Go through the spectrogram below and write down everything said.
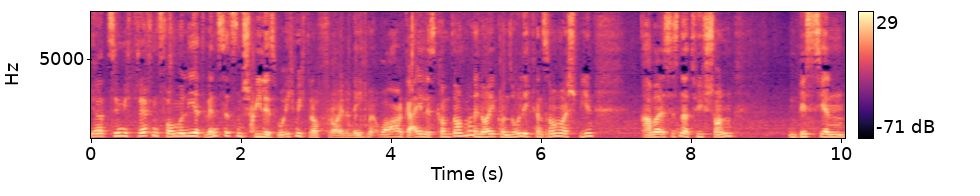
ja ziemlich treffend formuliert. Wenn es jetzt ein Spiel ist, wo ich mich drauf freue, dann denke ich mir, wow, geil, es kommt nochmal eine neue Konsole, ich kann es nochmal spielen. Aber es ist natürlich schon ein bisschen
